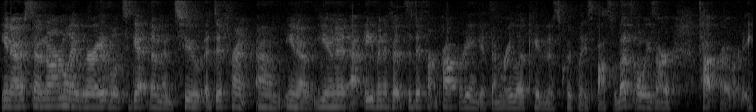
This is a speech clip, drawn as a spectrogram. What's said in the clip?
you know, so normally we're able to get them into a different, um, you know, unit, uh, even if it's a different property, and get them relocated as quickly as possible. That's always our top priority.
